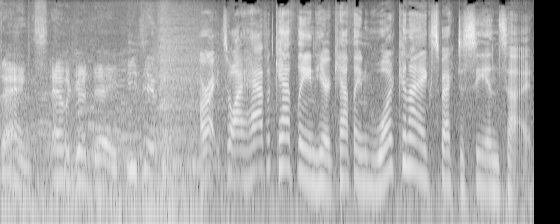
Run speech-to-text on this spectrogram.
Thanks. Have a good day. You too. All right, so I have Kathleen here. Kathleen, what can I expect to see inside?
